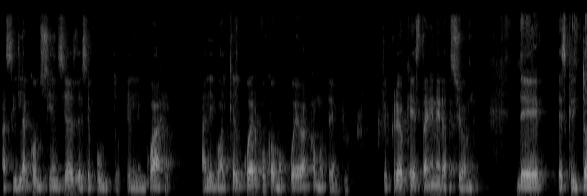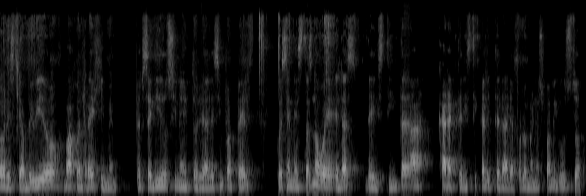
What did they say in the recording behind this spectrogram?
Así la conciencia desde ese punto, el lenguaje, al igual que el cuerpo como cueva, como templo. Yo creo que esta generación de escritores que han vivido bajo el régimen, perseguidos sin editoriales, sin papel, pues en estas novelas de distinta característica literaria, por lo menos para mi gusto,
